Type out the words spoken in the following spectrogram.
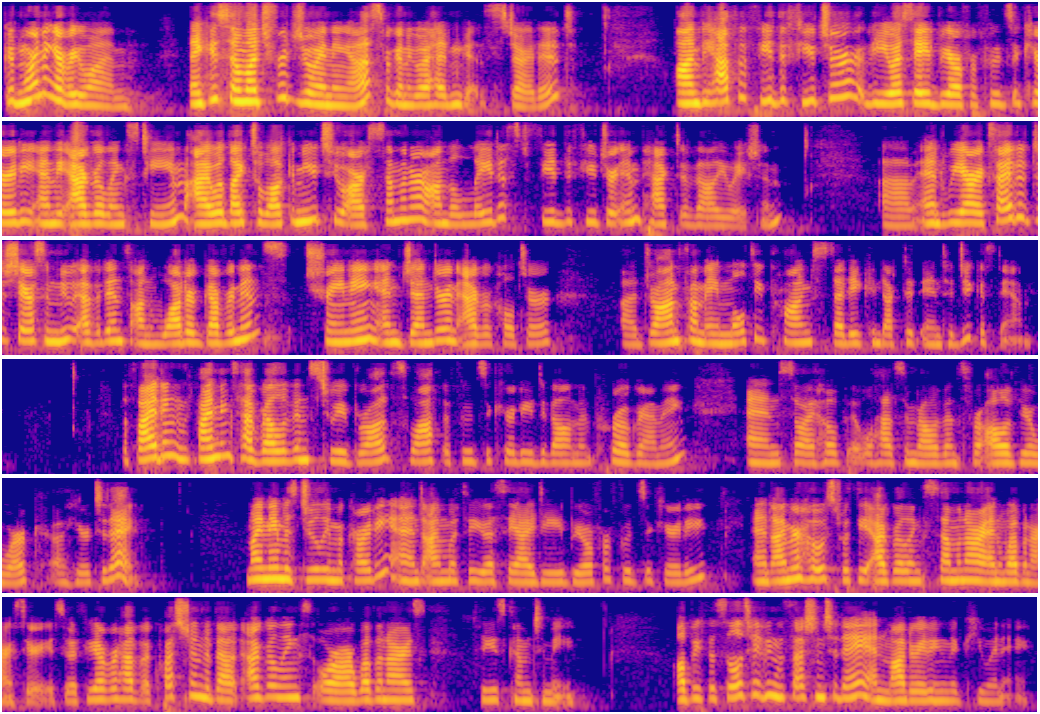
Good morning, everyone. Thank you so much for joining us. We're going to go ahead and get started. On behalf of Feed the Future, the USAID Bureau for Food Security, and the AgriLinks team, I would like to welcome you to our seminar on the latest Feed the Future impact evaluation. Um, and we are excited to share some new evidence on water governance, training, and gender in agriculture, uh, drawn from a multi-pronged study conducted in Tajikistan. The finding, findings have relevance to a broad swath of food security development programming, and so I hope it will have some relevance for all of your work uh, here today. My name is Julie McCarty, and I'm with the USAID Bureau for Food Security, and I'm your host with the AgriLinks seminar and webinar series. So if you ever have a question about AgriLinks or our webinars, please come to me. I'll be facilitating the session today and moderating the Q&A.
